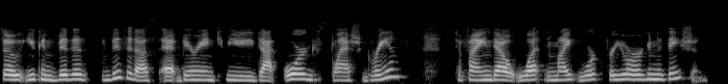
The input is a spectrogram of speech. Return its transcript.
So you can visit visit us at berriencommunity.org slash grants to find out what might work for your organization.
